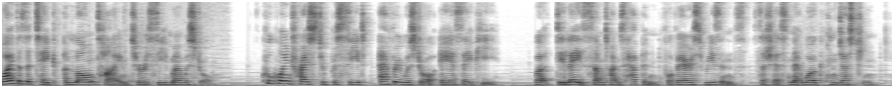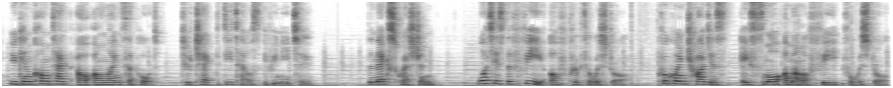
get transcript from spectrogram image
why does it take a long time to receive my withdrawal? KuCoin tries to proceed every withdrawal ASAP, but delays sometimes happen for various reasons, such as network congestion. You can contact our online support to check the details if you need to. The next question What is the fee of crypto withdrawal? KuCoin charges a small amount of fee for withdrawal,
